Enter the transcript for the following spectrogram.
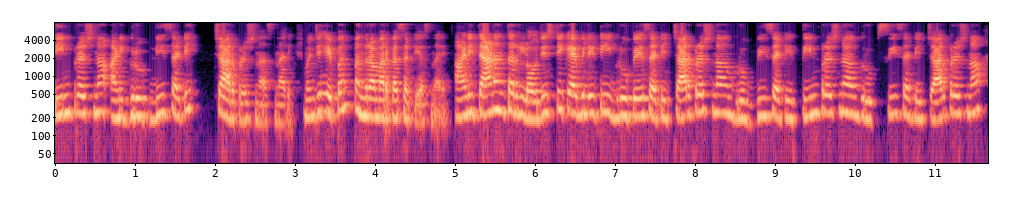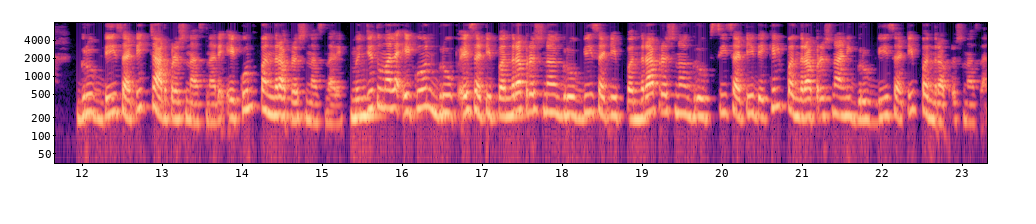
तीन प्रश्न आणि ग्रुप डी साठी चार प्रश्न असणार आहे. म्हणजे हे पण पंधरा मार्कासाठी असणार आहे. आणि त्यानंतर लॉजिस्टिक ॲबिलिटी ग्रुप ए साठी चार प्रश्न ग्रुप बी साठी तीन प्रश्न ग्रुप सी साठी चार प्रश्न ग्रुप डी साठी चार प्रश्न असणारे एकूण पंधरा प्रश्न असणारे. म्हणजे तुम्हाला एकूण ग्रुप ए साठी पंधरा प्रश्न ग्रुप बी साठी पंधरा प्रश्न ग्रुप सी साठी देखील पंधरा प्रश्न आणि ग्रुप डी साठी पंधरा प्रश्न असणार.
